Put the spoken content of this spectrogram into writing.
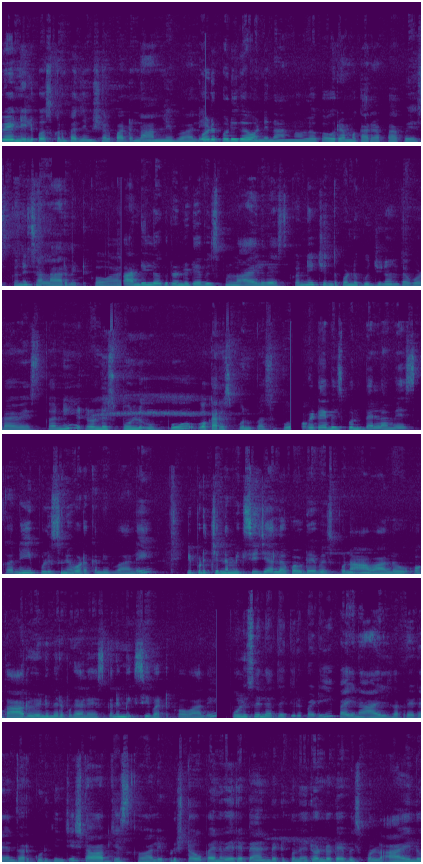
వేడి నీళ్ళు పోసుకొని పది నిమిషాల పాటు నాననివ్వాలి. పొడి పొడిగా వండిన అన్నంలోకి ఉరమ్మ కరివేపాకు వేసుకొని చల్లారబెట్టుకోవాలి కాండీలోకి రెండు టేబుల్ స్పూన్లు ఆయిల్ వేసుకొని చింతపండు గుజ్జునంతా కూడా వేసుకొని రెండు స్పూన్లు ఉప్పు ఒక అర స్పూన్ పసుపు ఒక టేబుల్ స్పూన్ బెల్లం వేసుకొని ఈ పులుసుని ఉడకనివ్వాలి. ఇప్పుడు చిన్న మిక్సీ జార్లో ఒక టేబుల్ స్పూన్ ఆవాలు ఒక ఆరు ఎండుమిరపకాయలు వేసుకొని మిక్సీ పట్టుకోవాలి. పులుసు ఇలా దగ్గర పడి పైన ఆయిల్ సపరేట్ అయ్యేంత వరకు ఉడికించి స్టవ్ ఆఫ్ చేసుకోవాలి. ఇప్పుడు స్టవ్ పైన వేరే ప్యాన్ పెట్టుకుని రెండు టేబుల్ స్పూన్ల ఆయిల్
